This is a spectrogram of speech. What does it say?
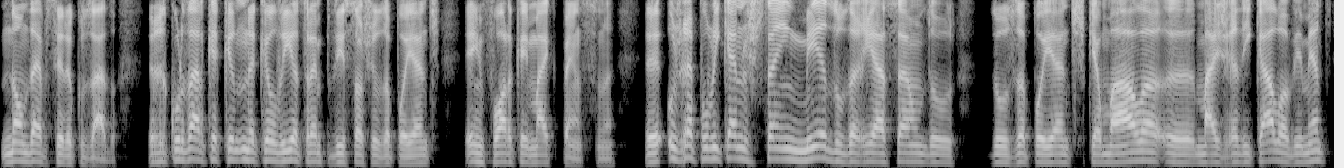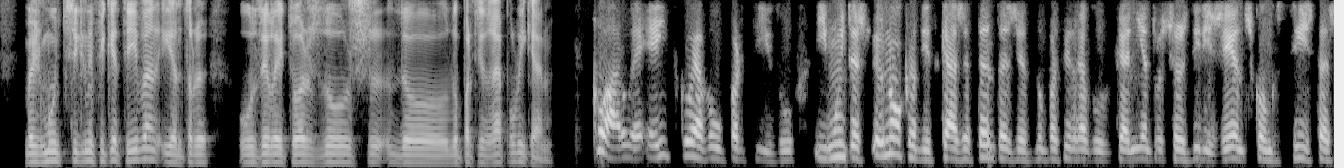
não deve ser acusado. Recordar que naquele dia Trump disse aos seus apoiantes enforquem Mike Pence. Né? Eh, os republicanos têm medo da reação do, dos apoiantes, que é uma ala uh, mais radical, obviamente, mas muito significativa entre os eleitores dos, do, do Partido Republicano. Claro, é, é, isso que leva o partido e muitas. Eu não acredito que haja tanta gente no Partido Republicano e entre os seus dirigentes, congressistas,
